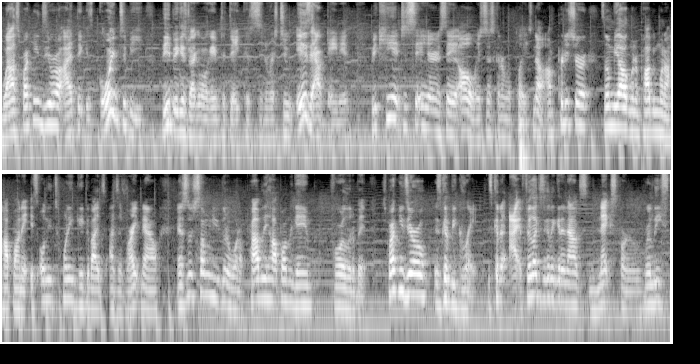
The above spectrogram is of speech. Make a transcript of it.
while Sparking Zero, I think, is going to be the biggest Dragon Ball game to date because Xenoverse 2 is outdated. We can't just sit here and say, oh, it's just going to replace. No, I'm pretty sure some of y'all are going to probably want to hop on it. It's only 20 gigabytes as of right now. And so some of you are going to want to probably hop on the game for a little bit. Sparking Zero is going to be great. It's going to, I feel like it's going to get announced next or released,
